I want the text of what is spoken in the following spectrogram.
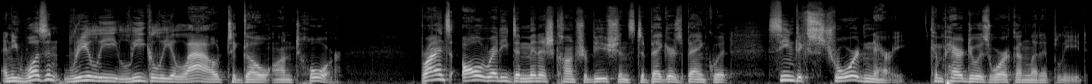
and he wasn't really legally allowed to go on tour. Brian's already diminished contributions to Beggar's Banquet seemed extraordinary compared to his work on Let It Bleed.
